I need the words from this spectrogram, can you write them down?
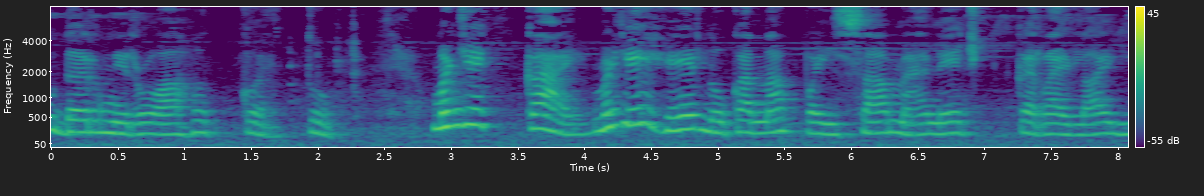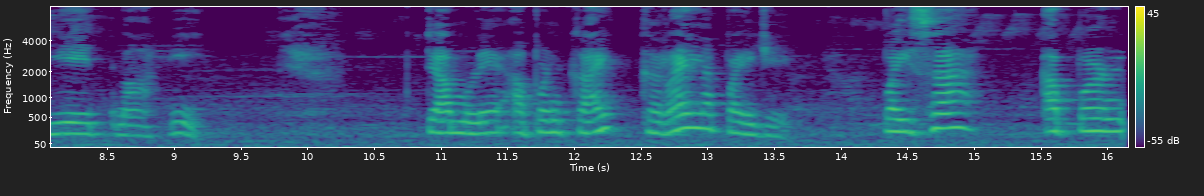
उदरनिर्वाह करतो. म्हणजे काय? म्हणजे हे लोकांना पैसा मॅनेज करायला येत नाही. त्यामुळे आपण काय करायला पाहिजे? पैसा आपण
